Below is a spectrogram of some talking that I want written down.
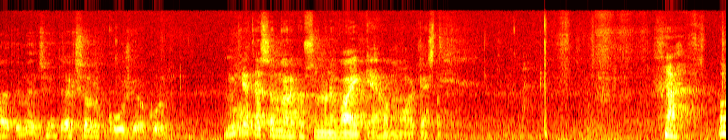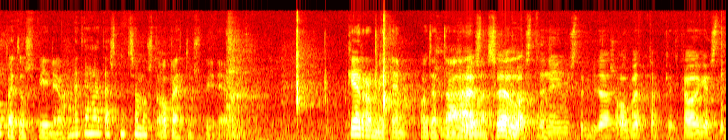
Säätimen siitä, eikö se ollut kuusi joku? Mikä tässä on Markus semmonen vaikea homma oikeesti? Häh, opetusvideo. Me tehdään tästä nyt semmoista opetusvideoa. Kerro miten otetaan Mielestäni LS. sellaisten ihmisten pitäisi opettaa, ketkä oikeasti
